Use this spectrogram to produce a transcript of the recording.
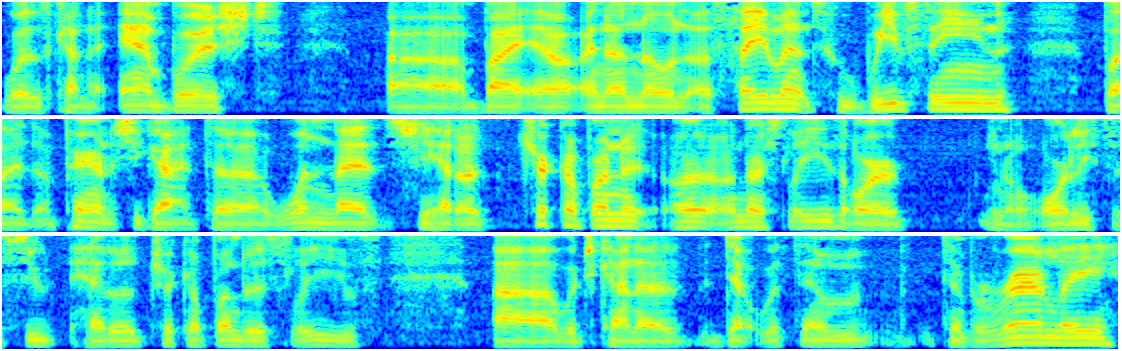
was kind of ambushed uh, by uh, an unknown assailant who we've seen, but apparently she got uh, one that she had a trick up on her, uh, on her sleeves, or you know, or at least the suit had a trick up under the sleeves, which kind of dealt with them temporarily.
